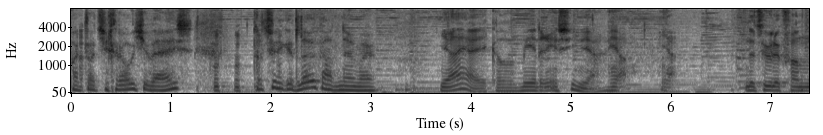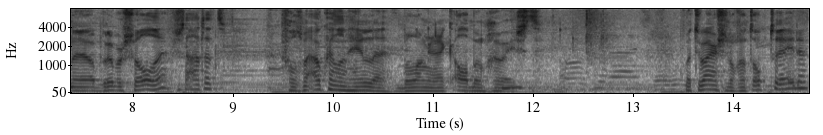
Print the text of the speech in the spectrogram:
maak dat je grootje wijs. Dat vind ik het leuk aan het nummer. Ja, ja je kan er meer erin zien, ja. ja, ja. Natuurlijk van uh, op Rubber Soul, hè, staat het. Volgens mij ook wel een heel belangrijk album geweest. Maar toen waren ze nog aan het optreden.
